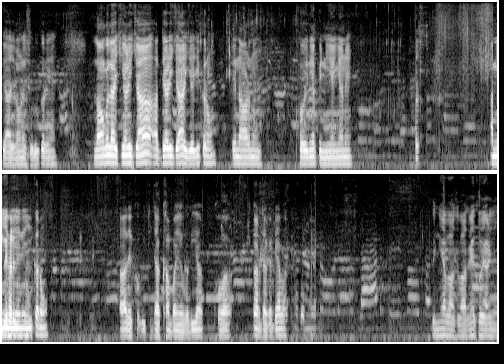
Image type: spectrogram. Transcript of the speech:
ਪਿਆਜ਼ ਲਾਉਣੇ ਸ਼ੁਰੂ ਕਰੇ ਆ। ਲੌਂਗ ਇਲਾਇਚੀਆਂ ਵਾਲੀ ਚਾਹ ਅੱਧੇ ਵਾਲੀ ਚਾਹ ਆਈ ਆ ਜੀ ਘਰੋਂ ਤੇ ਨਾਲ ਨੂੰ ਖੋਏ ਦੀਆਂ ਪਿੰਨੀਆਂ ਆਈਆਂ ਨੇ। ਆਈਆਂ ਨੇ ਜੀ ਘਰੋਂ। ਆਹ ਦੇਖੋ ਵਿੱਚ ਦਾਖਾਂ ਪਾਈਆਂ ਵਧੀਆ ਖੋਆ ਘਰ ਦਾ ਕੱਢਿਆ ਵਾ। ਪਿੰਨੀਆਂ ਬਹੁਤ ਸਵਾਦ ਨੇ ਖੋਏ ਵਾਲੀਆਂ।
